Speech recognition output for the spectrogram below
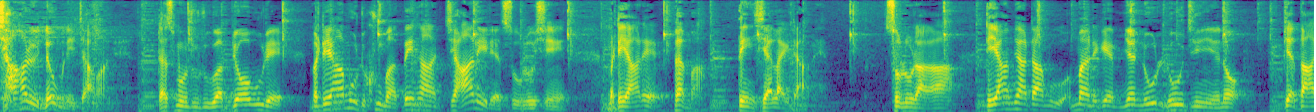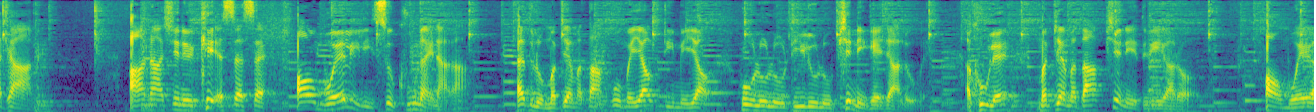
ဂျားတွေလုံမနေကြပါနဲ့ဒက်စမွန်ဒူဒူကပြောဘူးတဲ့မတရားမှုတစ်ခုမှသင်ဟာဂျားနေတယ်ဆိုလို့ရှိရင်မတရားတဲ့ဘက်မှာသင်ရက်လိုက်တာပဲဆိုလိုတာကတရားမျှတမှုကိုအမှန်တကယ်မျက်နှိုးလိုချင်ရင်တော့ပြတ်သားကြရမယ်အာနာရှင်တွေခေအဆက်ဆက်အောင်ပွဲလီလီစုခူးနိုင်တာကအဲ့ဒါလိုမပြတ်မသားဟိုမရောက်ဒီမရောက်ဟိုလိုလိုဒီလိုလိုဖြစ်နေခဲ့ကြလို့ပဲ အခုလဲမပြတ်မသားဖြစ်နေသူတွေကတော့အောင်ပွဲက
